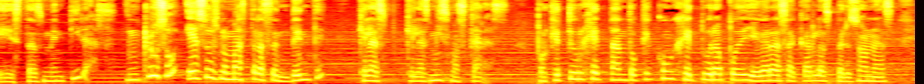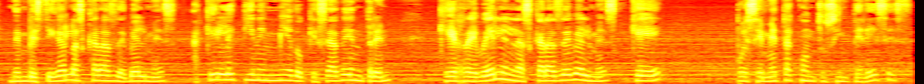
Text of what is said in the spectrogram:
estas mentiras. Incluso eso es lo más trascendente que las, que las mismas caras. ¿Por qué te urge tanto? ¿Qué conjetura puede llegar a sacar las personas de investigar las caras de Belmes? ¿A qué le tienen miedo que se adentren? Que revelen las caras de Belmes que pues se meta con tus intereses.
